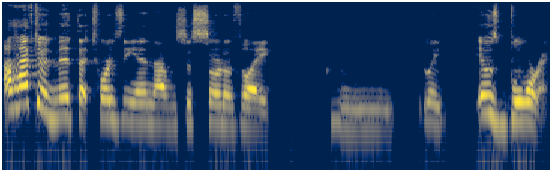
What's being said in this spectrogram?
I'll have to admit that towards the end, I was just sort of like, mm, like it was boring.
